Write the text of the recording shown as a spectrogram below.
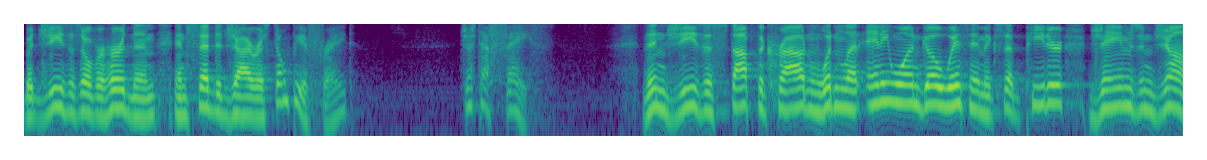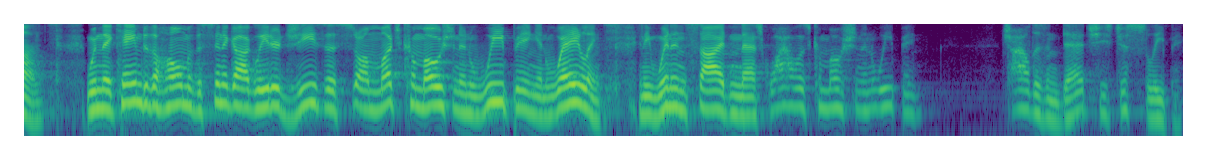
But Jesus overheard them and said to Jairus, Don't be afraid. Just have faith. Then Jesus stopped the crowd and wouldn't let anyone go with him except Peter, James, and John. When they came to the home of the synagogue leader, Jesus saw much commotion and weeping and wailing. And he went inside and asked, Why all this commotion and weeping? Child isn't dead, she's just sleeping.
